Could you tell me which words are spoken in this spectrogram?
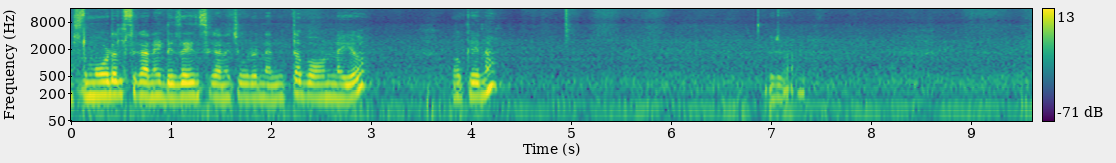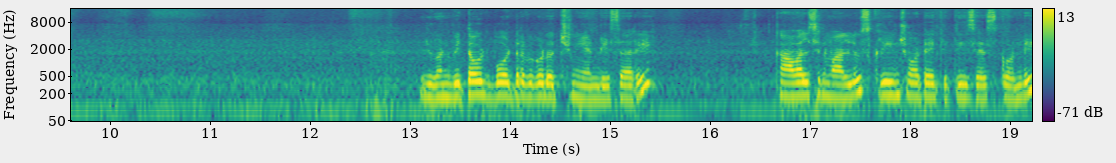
అసలు మోడల్స్ కానీ డిజైన్స్ కానీ చూడండి ఎంత బాగున్నాయో. ఓకేనా? ఇదిగోండి వితౌట్ బోర్డర్వి కూడా వచ్చినాయండి ఈసారి కావాల్సిన వాళ్ళు స్క్రీన్ షాట్ అయితే తీసేసుకోండి.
